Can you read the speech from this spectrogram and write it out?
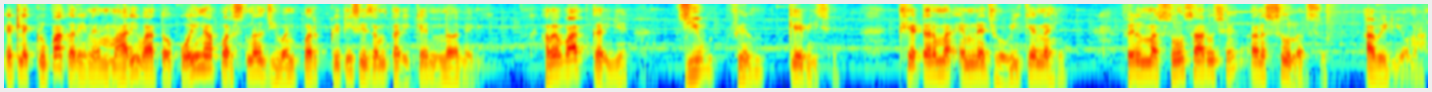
એટલે કૃપા કરીને મારી વાતો કોઈના પર્સનલ જીવન પર ક્રિટિસિઝમ તરીકે ન લેવી. હવે વાત કરીએ જીવ ફિલ્મ કેવી છે. થિયેટરમાં એમને જોવી કે નહીં? ફિલ્મમાં શું સારું છે અને શું નરશું આ વિડીયોમાં.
